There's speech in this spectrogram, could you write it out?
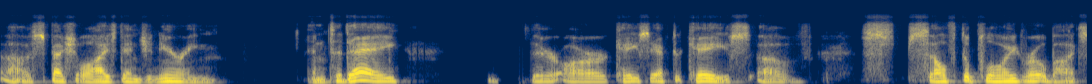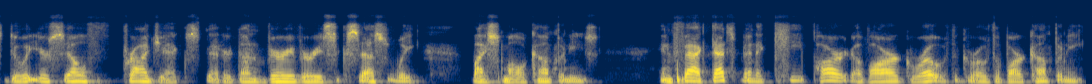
uh, specialized engineering. And today, there are case after case of self deployed robots, do it yourself projects that are done very, very successfully by small companies. In fact, that's been a key part of our growth, the growth of our company,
